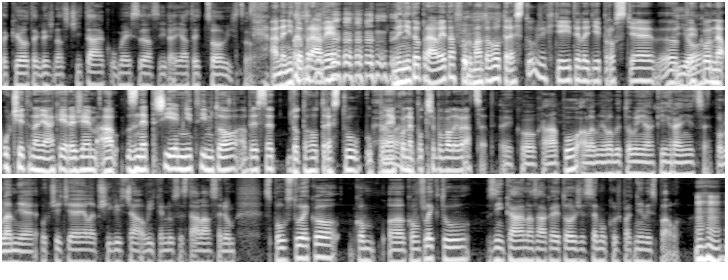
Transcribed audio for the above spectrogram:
tak jo, tak když na sčíták, umej si na snídaní a teď co, víš co. A není to právě, není to právě ta forma toho trestu, že chtějí ty lidi prostě eh, jo. jako naučit na nějaký režim a znepříjemnit jim to, aby se do toho trestu úplně Hele. jako nepotřebovali vracet jako chápu, ale mělo by to mít nějaký hranice. Podle mě určitě je lepší, když třeba o víkendu se stává sedm. Spoustu jako kom, uh, konfliktů vzniká na základě toho, že se mu špatně vyspal. Mm-hmm.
